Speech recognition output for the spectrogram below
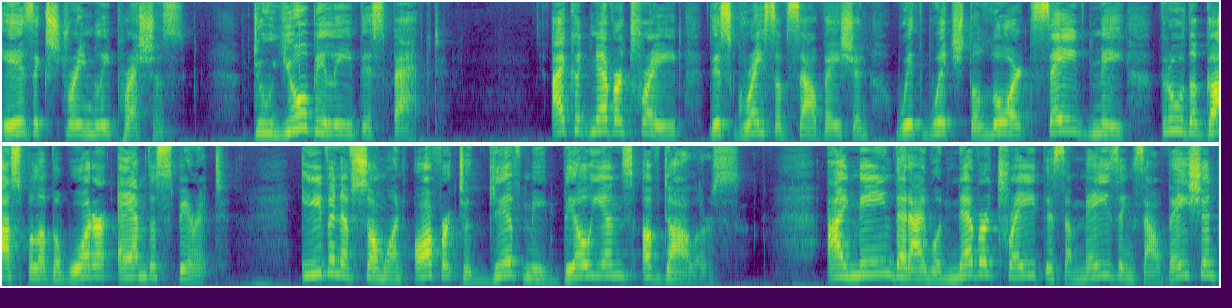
is extremely precious. Do you believe this fact? I could never trade this grace of salvation with which the Lord saved me through the gospel of the water and the Spirit. Even if someone offered to give me billions of dollars. I mean that I will never trade this amazing salvation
